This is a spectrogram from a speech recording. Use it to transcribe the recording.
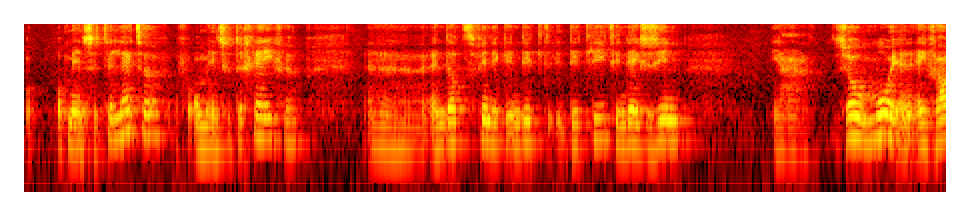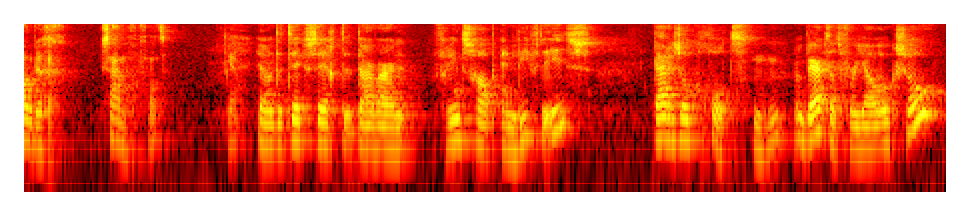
op, op, mensen te letten of om mensen te geven. Uh, en dat vind ik in dit, dit lied, in deze zin, ja, zo mooi en eenvoudig samengevat. Ja. ja, want de tekst zegt, daar waar vriendschap en liefde is, daar is ook God. Mm -hmm. En werkt dat voor jou ook zo?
